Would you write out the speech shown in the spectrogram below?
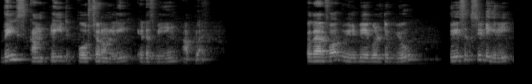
this complete posture only it is being applied. So therefore, we will be able to view 360 degree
